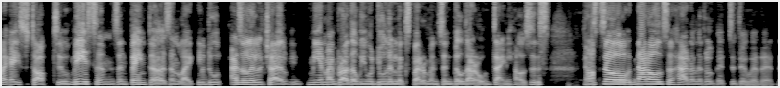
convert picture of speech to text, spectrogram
Like I used to talk to masons and painters, and like do as a little child, we, me and my brother, we would do little experiments and build our own tiny houses. So that also had a little bit to do with it.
